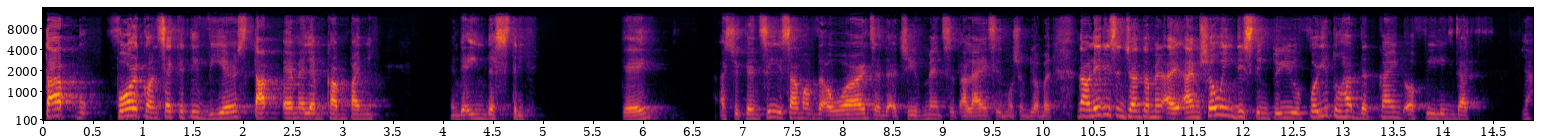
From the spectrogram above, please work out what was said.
Top four consecutive years, top MLM company in the industry. Okay? As you can see, some of the awards and the achievements at Alliance in Motion Global. Now, ladies and gentlemen, I, I'm showing this thing to you for you to have that kind of feeling that yeah,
